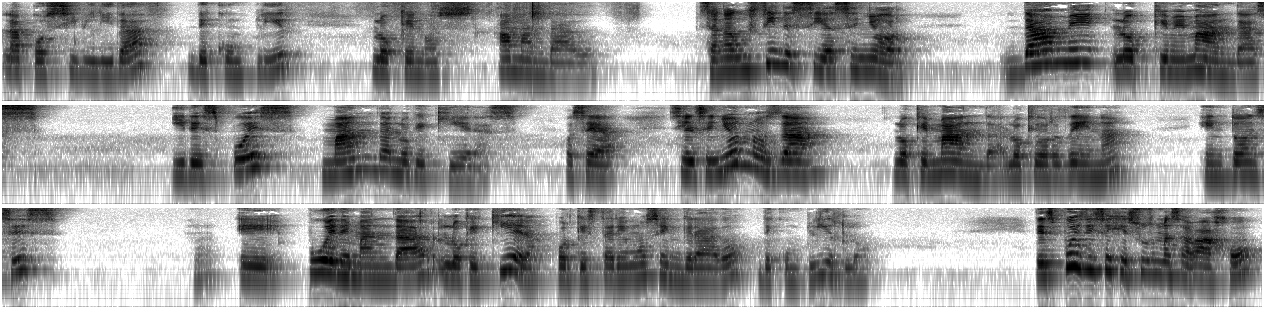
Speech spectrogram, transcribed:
la posibilidad de cumplir lo que nos ha mandado. San Agustín decía, Señor, dame lo que me mandas y después manda lo que quieras. O sea, si el Señor nos da lo que manda, lo que ordena, entonces eh, puede mandar lo que quiera porque estaremos en grado de cumplirlo. Después dice Jesús más abajo,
